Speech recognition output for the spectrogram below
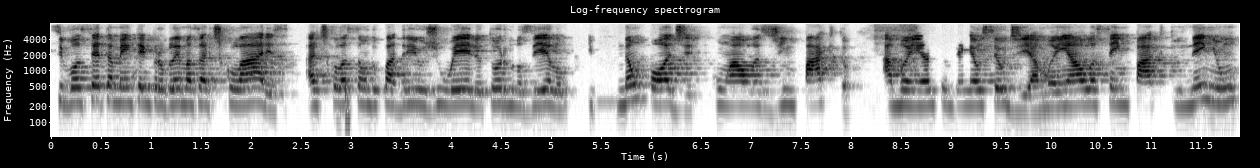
Se você também tem problemas articulares, articulação do quadril, joelho, tornozelo, e não pode com aulas de impacto, amanhã também é o seu dia. Amanhã aula sem impacto nenhum,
